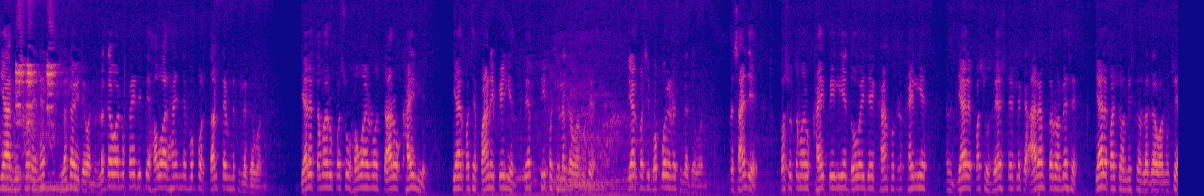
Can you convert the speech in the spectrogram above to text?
ત્યાં મિશ્રણ એને લગાવી દેવાનું. લગાવવાનું કઈ રીતે? હવાર હાઈ ને બપોર ત્રણ ટાઈમ નથી લગાવવાનું. જ્યારે તમારું પશુ હવારનો ચારો ખાઈ લે, ત્યાર પછી પાણી પી લે તે તે પછી લગાવવાનું છે. ત્યાર પછી બપોરે નથી લગાવવાનું. અને સાંજે પશુ તમારું ખાઈ પી લે દોવાઈ જાય ખાણ ખોટણ ખાઈ લે, અને જ્યારે પશુ રેસ્ટ એટલે કે આરામ કરવા બેસે, ત્યારે પાછું આ મિશ્રણ લગાવવાનું છે.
